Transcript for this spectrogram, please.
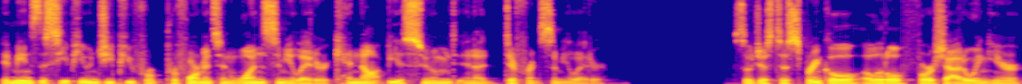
it means the CPU and GPU performance in one simulator cannot be assumed in a different simulator. So, just to sprinkle a little foreshadowing here,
